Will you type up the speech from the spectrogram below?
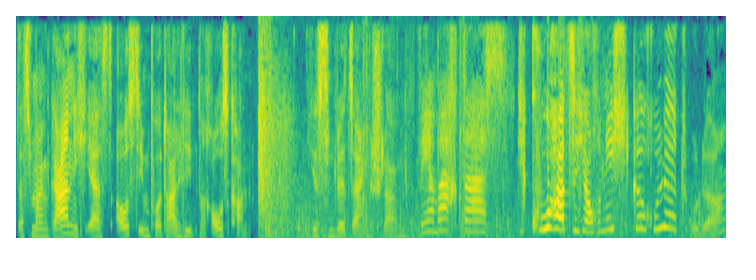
dass man gar nicht erst aus dem Portal hinten raus kann. Hier ist ein Blitz eingeschlagen. Wer macht das? Die Kuh hat sich auch nicht gerührt, oder?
